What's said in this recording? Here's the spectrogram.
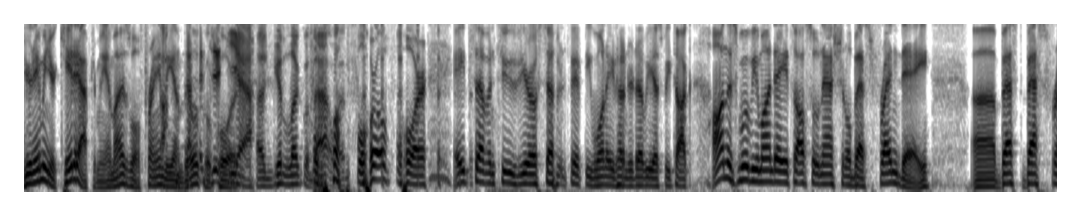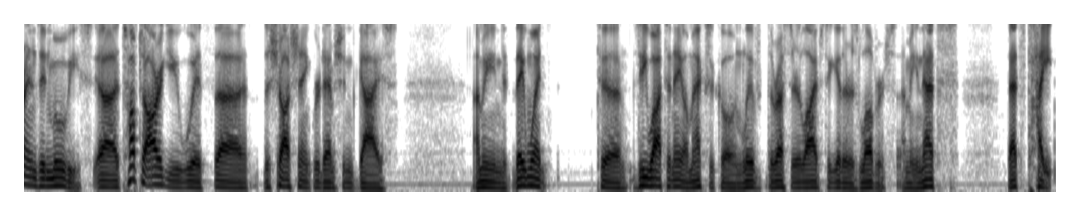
If you're naming your kid after me, I might as well frame the umbilical cord. yeah. Good luck with that one. 404 872 0750 800 WSB Talk. On this movie Monday, it's also National Best Friend Day. Uh, best best friends in movies. Uh, tough to argue with uh, the Shawshank Redemption guys. I mean, they went to Zihuatanejo, Mexico, and lived the rest of their lives together as lovers. I mean, that's that's tight.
